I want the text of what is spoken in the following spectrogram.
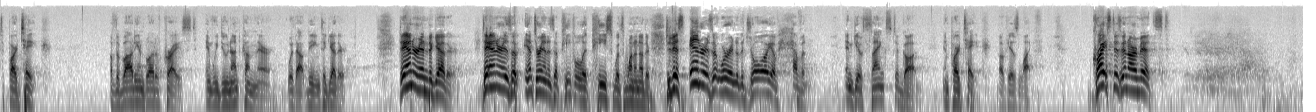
to partake of the body and blood of Christ. And we do not come there without being together. To enter in together. To enter, as a, enter in as a people at peace with one another. To just enter, as it were, into the joy of heaven and give thanks to God and partake of his life. Christ is in our midst.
